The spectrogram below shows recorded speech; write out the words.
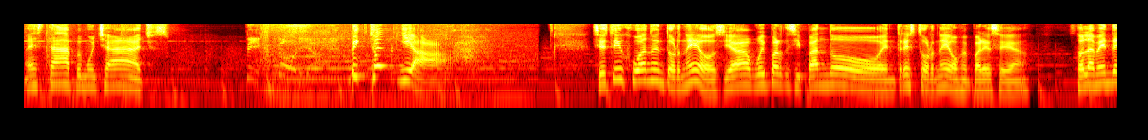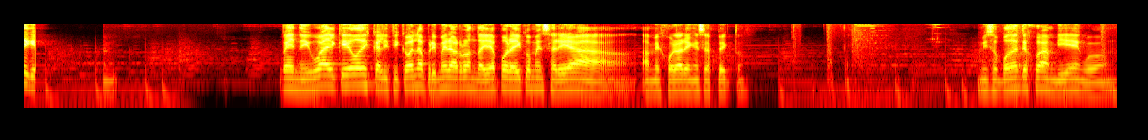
Ahí está, pues muchachos. ¡Victoria! ¡Victoria! Si estoy jugando en torneos, ya voy participando en tres torneos, me parece ya. Solamente que... Bueno, igual quedo descalificado en la primera ronda. Ya por ahí comenzaré a, a mejorar en ese aspecto. Mis oponentes juegan bien, weón.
